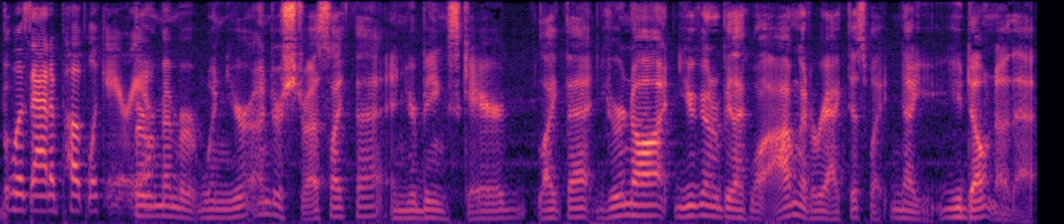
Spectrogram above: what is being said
was at a public But area. remember, when you're under stress like that and you're being scared like that, you're not. You're going to be like, "Well, I'm going to react this way." No, you, you don't know that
